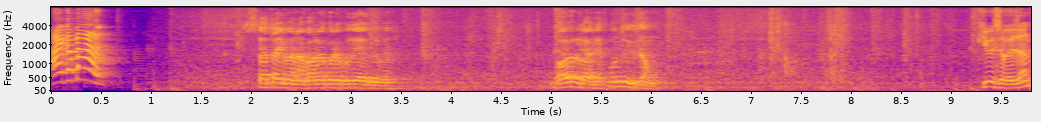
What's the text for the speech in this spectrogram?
আয় কামাল! সাতাইবা না ভালো করে বুঝাই দেবে। ভয় লাগে কোন দিক যাব? কি হয়েছে ভাইজান?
